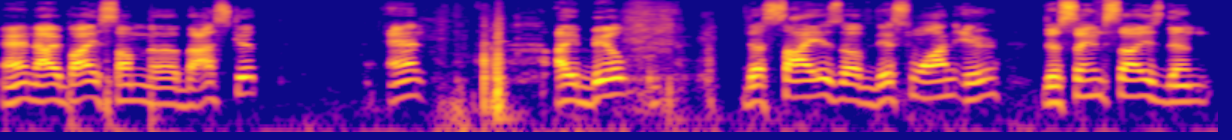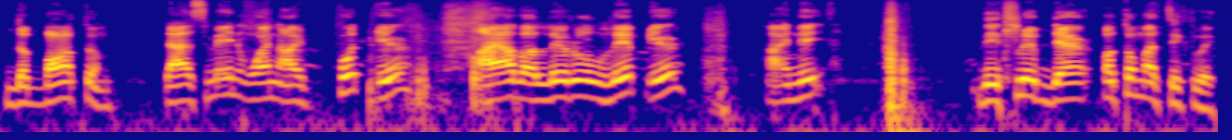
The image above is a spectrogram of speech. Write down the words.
and I buy some basket and I built the size of this one here, the same size than the bottom. That's mean when I put here, I have a little lip here. I need the clip there automatically.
